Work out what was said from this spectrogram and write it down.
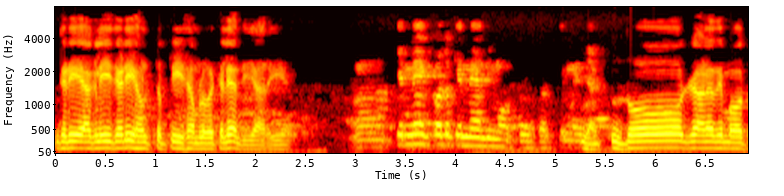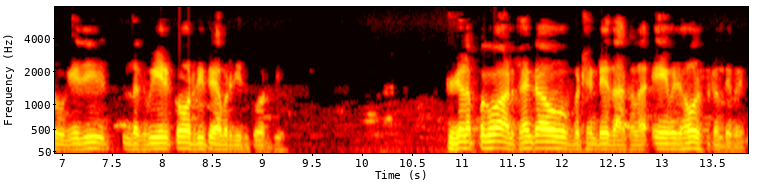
ਜਿਹੜੀ ਅਗਲੀ ਜਿਹੜੀ ਹੁਣ ਤਪੀਸ ਅਮਲ ਵਿੱਚ ਲਿਆਂਦੀ ਜਾ ਰਹੀ ਹੈ ਕਿੰਨੇ ਕੁੱਲ ਕਿੰਨਿਆਂ ਦੀ ਮੌਤ ਹੋਈ ਸਰ? ਕਿੰਨੇ ਦੋ ਜਾਣਿਆਂ ਦੀ ਮੌਤ ਹੋ ਗਈ ਜੀ ਲਖਵੀਰ ਕੌਰ ਦੀ ਤੇ ਅਮਰਜੀਤ ਕੌਰ ਦੀ। ਕਿ ਜਿਹੜਾ ਭਗਵਾਨ ਸਿੰਘ ਆ ਉਹ ਬਠਿੰਡੇ ਦਾਖਲ ਆ ਏਮਜ ਹਸਪੀਟਲ ਦੇ ਵਿੱਚ।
